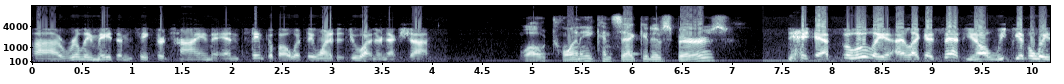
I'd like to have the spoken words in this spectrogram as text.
uh, really made them take their time and think about what they wanted to do on their next shot. Wow, 20 consecutive spares? Absolutely. I, like I said, you know, we give away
